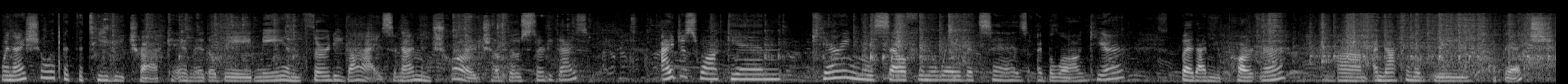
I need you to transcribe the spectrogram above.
When I show up at the TV truck, and it'll be me and 30 guys, and I'm in charge of those 30 guys, I just walk in carrying myself in a way that says, I belong here, but I'm your partner. Um, I'm not going to be a bitch.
